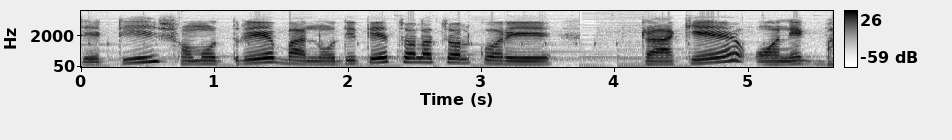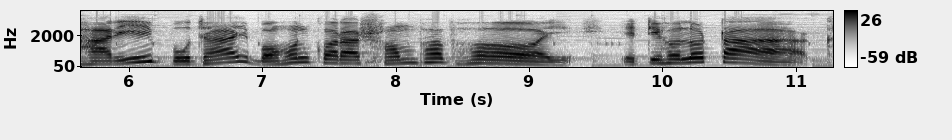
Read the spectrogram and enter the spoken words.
যেটি সমুদ্রে বা নদীতে চলাচল করে। ট্রাকে অনেক ভারী বোঝাই বহন করা সম্ভব হয়। এটি হলো ট্রাক।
